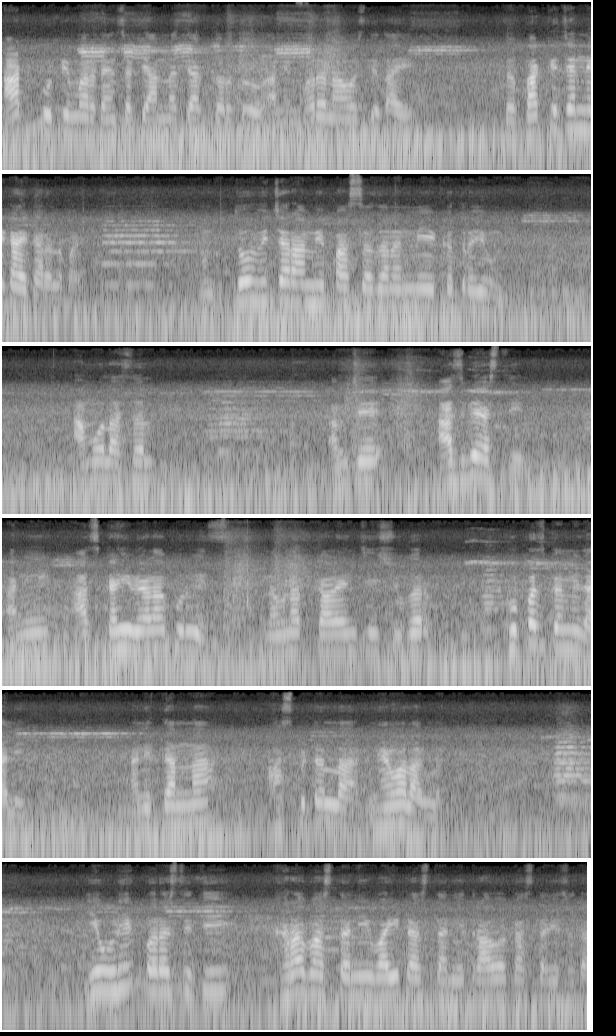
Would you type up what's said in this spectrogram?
आठ कोटी मराठ्यांसाठी अन्नत्याग करतो आणि मरण अवस्थेत आहे तर बाकीच्यांनी काय करायला पाहिजे? मग तो विचार आम्ही पाच सहा जणांनी एकत्र येऊन अमोल असेल आमचे आजबे असतील. आणि आज काही वेळापूर्वीच नवनाथ काळ्यांची शुगर खूपच कमी झाली. आणि त्यांना हॉस्पिटलला न्यावं लागलं. एवढी परिस्थिती खराब असताना वाईट असताना द्रावक असताना सुद्धा.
